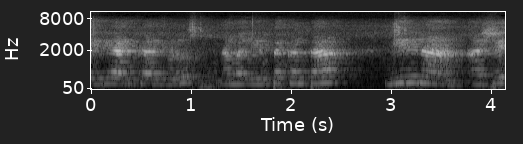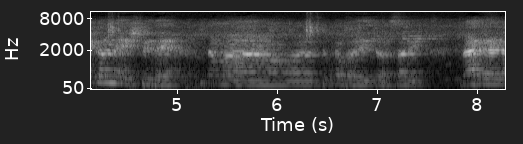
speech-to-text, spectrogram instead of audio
ಹಿರಿಯ ಅಧಿಕಾರಿಗಳು ನಮ್ಮಲ್ಲಿ ಇರ್ತಕ್ಕಂಥ ನೀರಿನ ಶೇಖರಣೆ ಎಷ್ಟಿದೆ? ನಮ್ಮ ತುಂಗಭ ಇದು ಸಾರಿ ನಾರಿಹಳ್ಳ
